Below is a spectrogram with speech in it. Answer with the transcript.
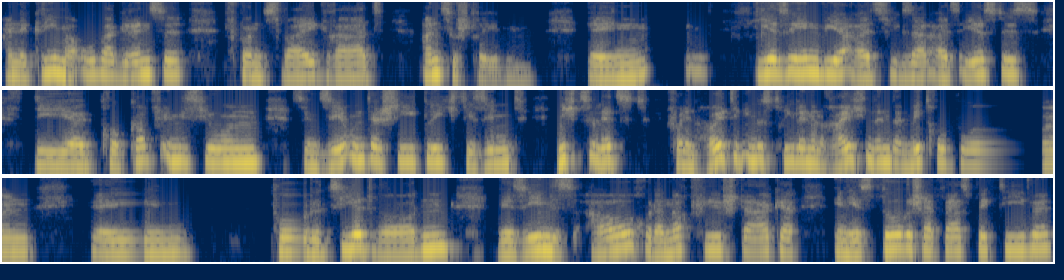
eine Klimaobergrenze von 2 Grad anzustreben. Ähm, hier sehen wir als, wie gesagt, als erstes, die äh, Pro-Kopf-Emissionen sind sehr unterschiedlich. Sie sind nicht zuletzt von den heutigen Industrieländern, reichen Ländern, Metropolen äh, produziert worden. Wir sehen es auch oder noch viel stärker in historischer Perspektive.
